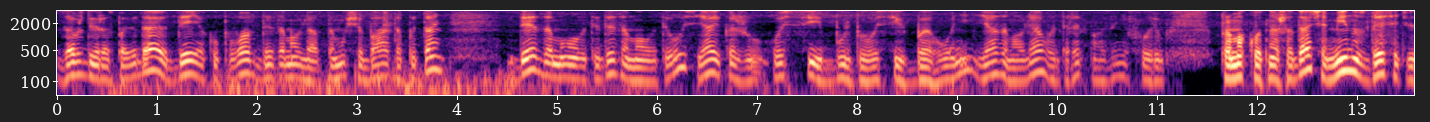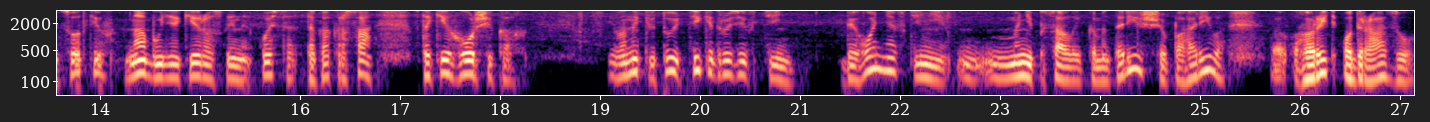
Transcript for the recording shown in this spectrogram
Завжди розповідаю, де я купував, де замовляв. Тому що багато питань, де замовити, де замовити. Ось я і кажу, ось ці бульби, ось цих бегоній я замовляв в інтернет-магазині Флоріум. Промокод наша дача мінус 10% на будь-які рослини. Ось це така краса в таких горщиках. І вони квітують тільки, друзі, в тінь. Бігоння в тіні. Мені писали коментарі, що погоріла. Е, Горить одразу.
